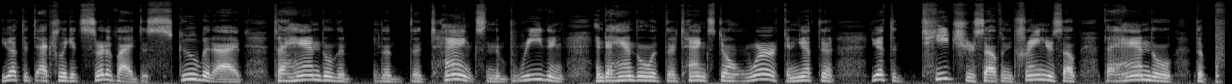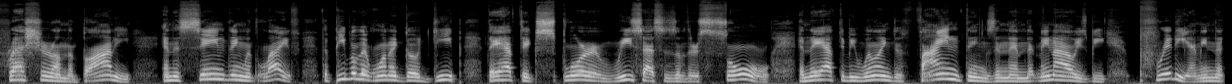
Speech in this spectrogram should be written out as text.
You have to actually get certified to scuba dive to handle the the, the tanks and the breathing and to handle if the tanks don't work. And you have to you have to teach yourself and train yourself to handle the pressure on the body. And the same thing with life. The people that want to go deep, they have to explore recesses of their soul and they have to be willing to find things in them that may not always be pretty. I mean, the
